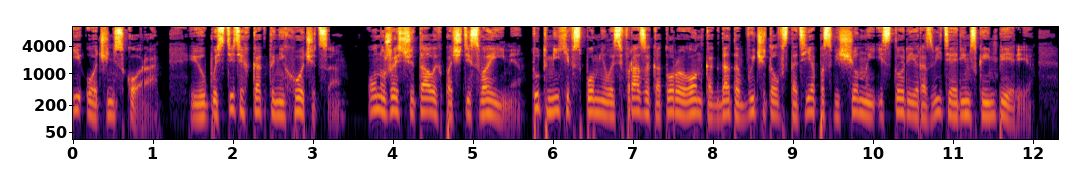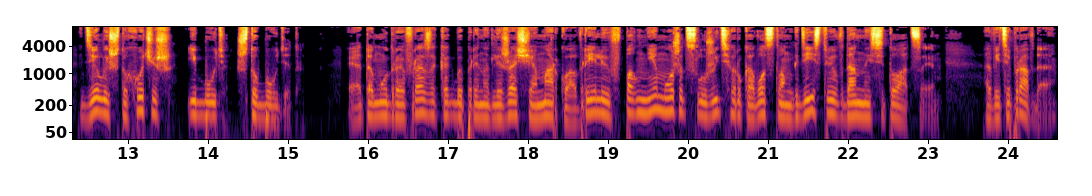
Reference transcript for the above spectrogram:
И очень скоро. И упустить их как-то не хочется. Он уже считал их почти своими. Тут Михе вспомнилась фраза, которую он когда-то вычитал в статье, посвященной истории развития Римской империи. «Делай, что хочешь, и будь, что будет». Эта мудрая фраза, как бы принадлежащая Марку Аврелию, вполне может служить руководством к действию в данной ситуации. А ведь и правда,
